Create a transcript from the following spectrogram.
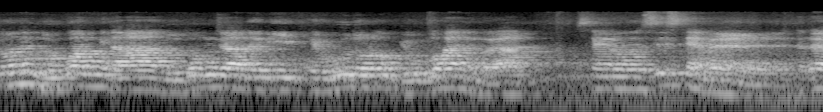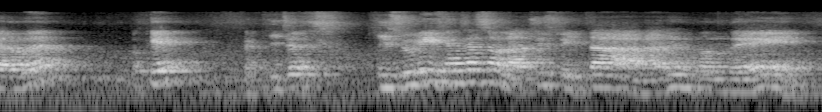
또는 요구합니다. 노동자들이 배우도록 요구하는 거야. 새로운 시스템을. 됐나요 여러분? 오케이? 기저, 기술이 생산성을 낮출 수 있다라는 건데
